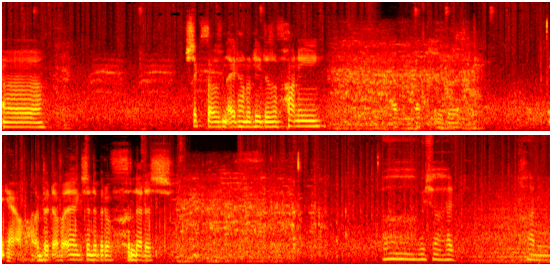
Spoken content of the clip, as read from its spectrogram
Uh, 6,800 liters of honey. That, that's pretty good. Yeah, a bit of eggs and a bit of lettuce. Oh, I wish I had honey.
